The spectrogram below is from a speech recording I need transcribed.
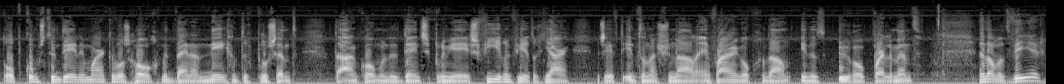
De opkomst in Denemarken was hoog met bijna 90% De aankomende Deense premier is 44 jaar en ze heeft internationale ervaring opgedaan in het Europarlement. En dan het weer.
